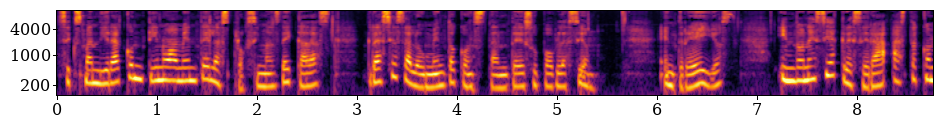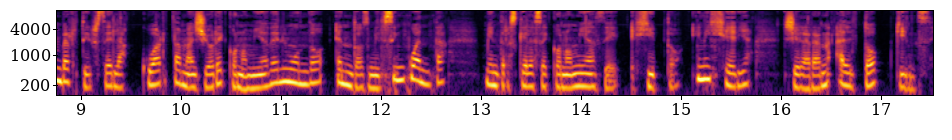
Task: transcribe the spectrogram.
se expandirá continuamente en las próximas décadas gracias al aumento constante de su población. Entre ellos, Indonesia crecerá hasta convertirse en la cuarta mayor economía del mundo en 2050, mientras que las economías de Egipto y Nigeria llegarán al top 15.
